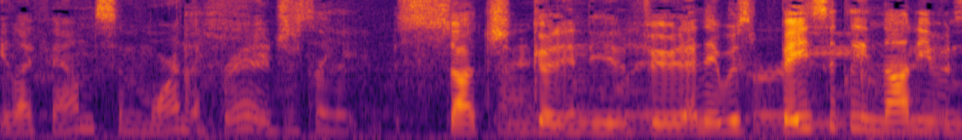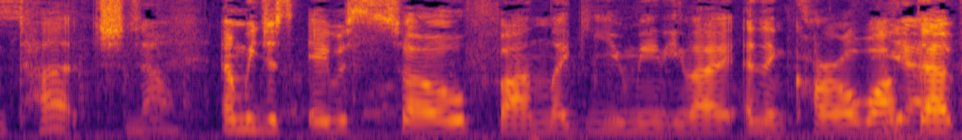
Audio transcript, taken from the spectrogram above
Eli found some more in the fridge. just like such good thing Indian like, food, and it was basically not even touched. no, And we just it was so fun. Like you, me, and Eli, and then Carl walked Yeah. up,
